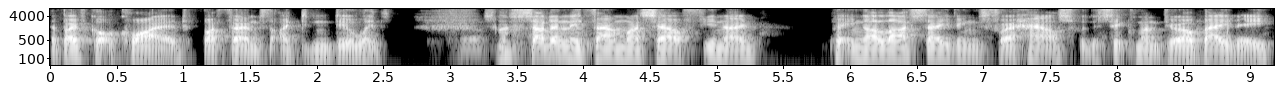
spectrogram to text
they both got acquired by firms that I didn't deal with. Yeah. So I suddenly found myself, you know, putting our life savings for a house with a six month year old baby,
